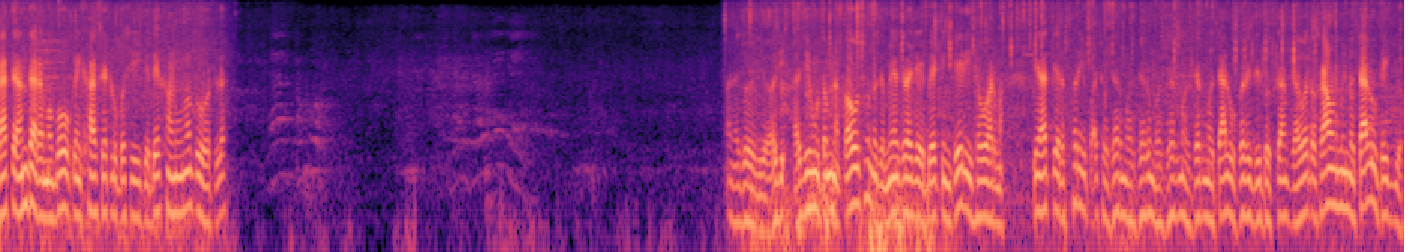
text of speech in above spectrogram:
રાતે અંધારામાં બહુ કંઈ ખાસ એટલું પછી કે દેખાણું નહોતું એટલે અને જોઈ લો હજી હજી હું તમને કહું છું ને કે મેઘરાજાએ બેટિંગ કરી સવારમાં, ત્યાં અત્યારે ફરી પાછો ઝરમર ઝરમર ઝરમર ઝરમર ચાલુ કરી દીધો. કારણ કે હવે તો શ્રાવણ મહિનો ચાલુ થઈ ગયો.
